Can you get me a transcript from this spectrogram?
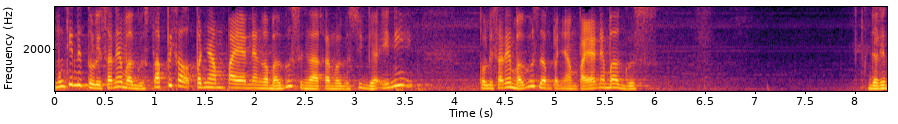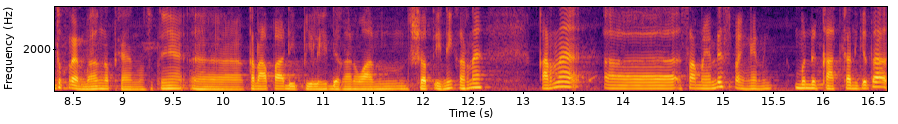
Mungkin ditulisannya bagus, tapi kalau penyampaiannya nggak bagus nggak akan bagus juga. Ini tulisannya bagus dan penyampaiannya bagus dan itu keren banget kan maksudnya uh, kenapa dipilih dengan one shot ini karena karena uh, Sam Mendes pengen mendekatkan kita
